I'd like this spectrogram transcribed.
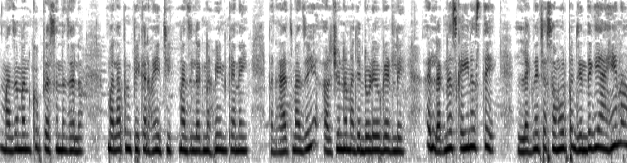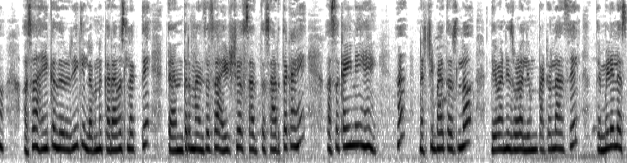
माझं मन खूप प्रसन्न झालं. मला पण फिकर व्हायची. माझं लग्न होईल का नाही? पण आज माझे अर्जुननं माझे डोळे उघडले. लग्नच काही नसते. लग्नाच्या समोर पण जिंदगी आहे ना? असं आहे का जरुरी की लग्न करावंच लागते? त्यानंतर माणसाचं आयुष्य सार्थ सार्थक आहे? असं काही नाही आहे. हां? नशिबात असलं देवाने जोडा लिहून पाठवला असेल तर मिळेलच.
